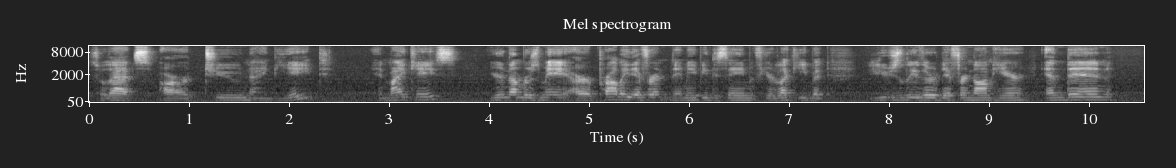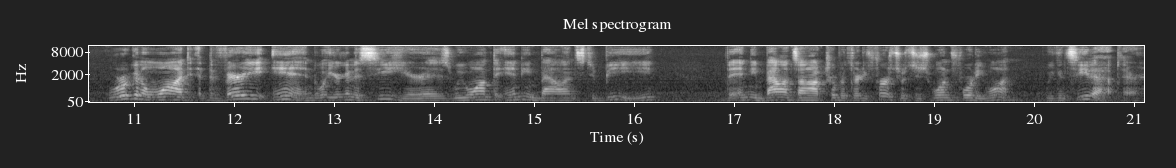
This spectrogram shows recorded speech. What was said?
So that's our 298 in my case. Your numbers may are probably different. They may be the same if you're lucky, but usually they're different on here. And then we're going to want at the very end, what you're going to see here is we want the ending balance to be the ending balance on October 31st, which is 141. We can see that up there,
